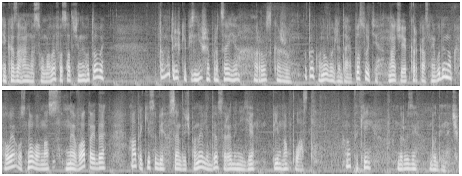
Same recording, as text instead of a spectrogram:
яка загальна сума. Але фасад ще не готовий. Тому трішки пізніше про це я розкажу. Отак воно виглядає. По суті, наче як каркасний будинок, але основа в нас не вата йде, а такі собі сендвіч-панелі, де всередині є пінопласт. Отакий, друзі, будиночок.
